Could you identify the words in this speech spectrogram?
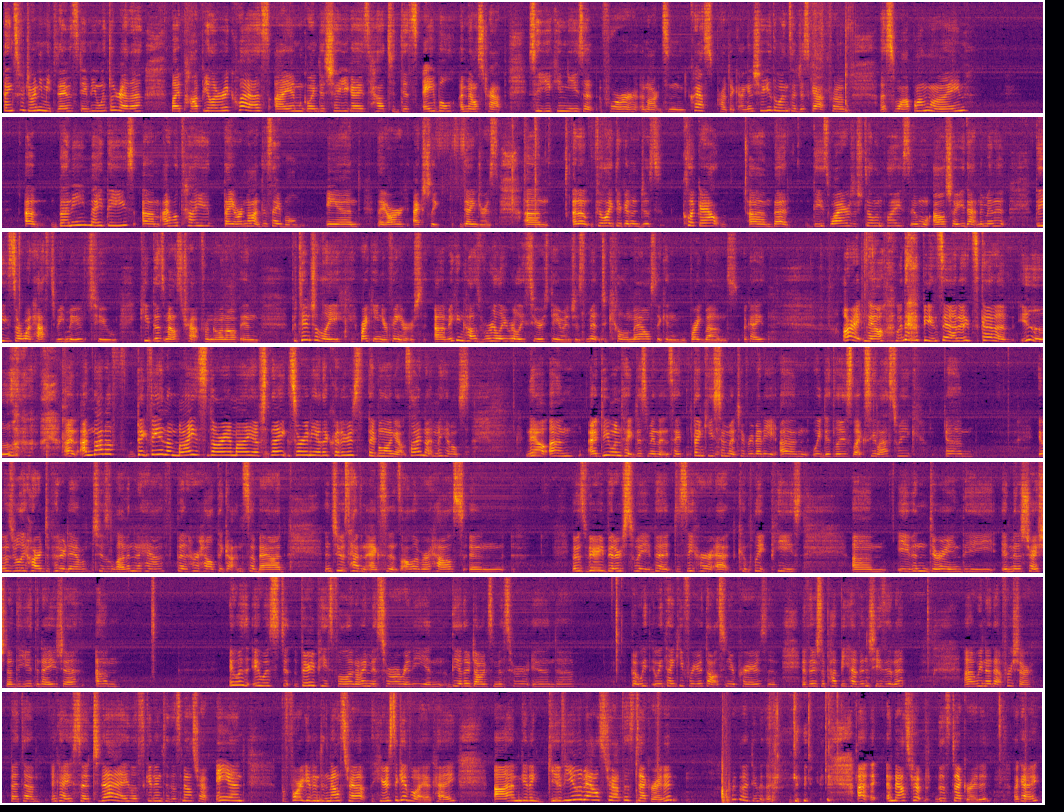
Thanks for joining me today with Stamping with Loretta. By popular request, I am going to show you guys how to disable a mousetrap so you can use it for an arts and crafts project. I'm going to show you the ones I just got from a swap online. Uh, Bunny made these. Um, I will tell you they are not disabled and they are actually dangerous. Um, I don't feel like they're going to just click out, um, but these wires are still in place and I'll show you that in a minute. These are what has to be moved to keep this mouse trap from going off and potentially breaking your fingers. Um, it can cause really, really serious damage. It's meant to kill a mouse. It can break bones, okay? Alright, now, with that being said, it's kind of, ew. I, I'm not a big fan of mice, nor am I of snakes or any other critters. They belong outside, not in my house. Now, um, I do want to take just a minute and say thank you so much, everybody. Um, we did lose Lexi last week. Um, it was really hard to put her down. She was 11 and a half, but her health had gotten so bad, and she was having accidents all over her house, and it was very bittersweet, but to see her at complete peace, um, even during the administration of the euthanasia, um, it was it was very peaceful, and I miss her already, and the other dogs miss her, and uh, but we we thank you for your thoughts and your prayers, and if there's a puppy heaven, she's in it. Uh, we know that for sure. But um, okay, so today let's get into this mousetrap, and before I get into the mousetrap, here's the giveaway. Okay, I'm gonna give you a mousetrap that's decorated. What did I do with it? uh, a mousetrap that's decorated. Okay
